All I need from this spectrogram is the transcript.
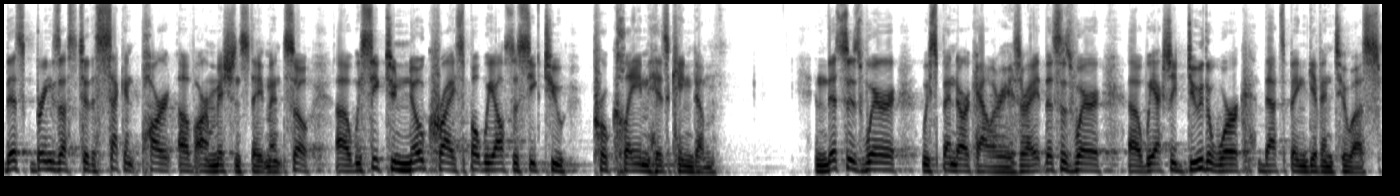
this brings us to the second part of our mission statement. So, uh, we seek to know Christ, but we also seek to proclaim his kingdom. And this is where we spend our calories, right? This is where uh, we actually do the work that's been given to us.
